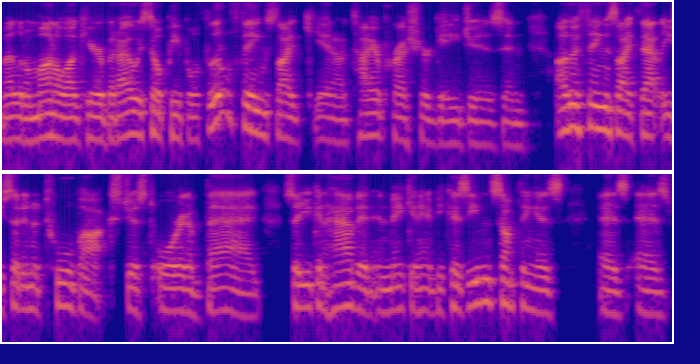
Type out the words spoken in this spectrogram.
my little monologue here, but I always tell people little things like, you know, tire pressure gauges and other things like that, like you said, in a toolbox, just or in a bag, so you can have it and make it. Because even something as as as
